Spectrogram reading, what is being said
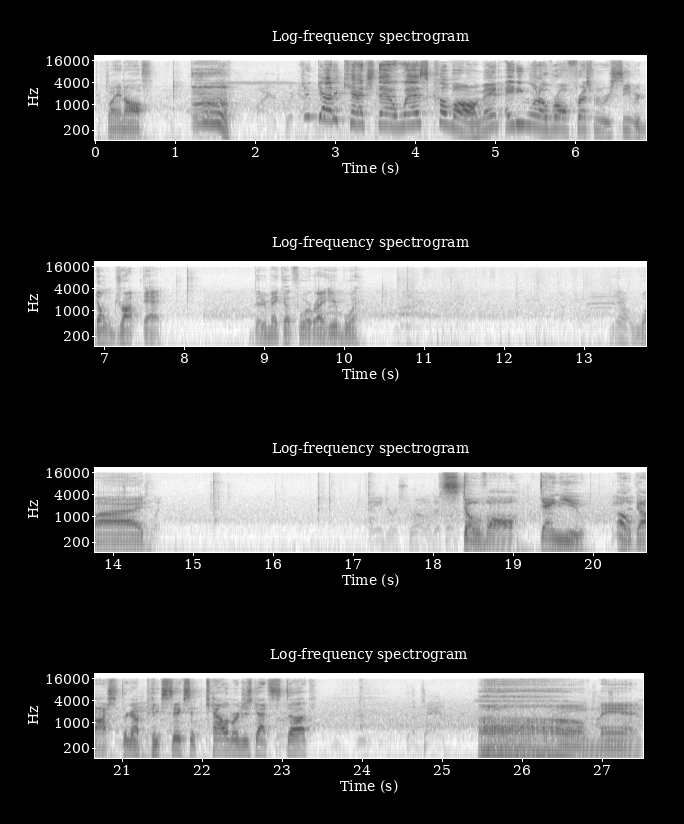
They're playing off. You gotta catch that, West. Come on, man. 81 overall freshman receiver. Don't drop that. Better make up for it right here, boy. Yeah, wide. Stovall. Dang you. Oh, gosh. They're going to pick six it. Caliber just got stuck. Oh, man.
